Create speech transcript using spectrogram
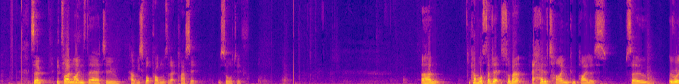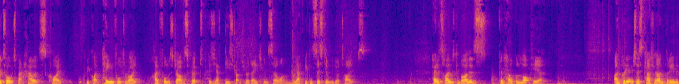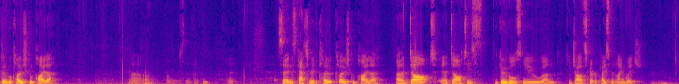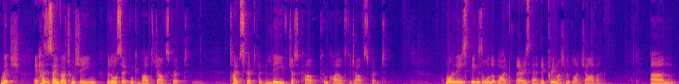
so the timeline's there to help you spot problems with that classic sort if. Um, a couple more subjects about ahead of time compilers. So we've already talked about how it's quite can be quite painful to write high performance JavaScript because you have to destructure your data and so on. You have to be consistent with your types. Ahead of times compilers can help a lot here. I'm putting into this category, I'm putting in the Google Closure compiler. Uh, so in this category, the Closure compiler, uh, Dart, uh, Dart is Google's new um, sort of JavaScript replacement language, mm-hmm. which it has its own virtual machine, but also it can compile to JavaScript. Mm. TypeScript, I believe, just compiles to JavaScript. What do these things all look like? There is there. They pretty much look like Java. Um,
